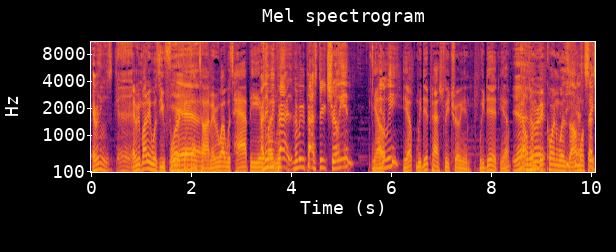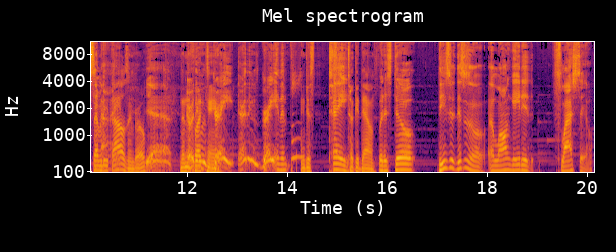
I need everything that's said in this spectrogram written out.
everything was good. everybody was euphoric at that time. Everybody was happy. I think we was, passed. Remember we passed three trillion. Didn't we? Yep, we did pass three trillion. We did. Yep. Yeah, that was when Bitcoin was Yeah, almost at 69. seventy thousand, bro. Yeah. Then the flood came. Everything was came. great. Everything was great, and then boom. And just t- Hey. took it down. but it's still these are this is a elongated flash sale.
